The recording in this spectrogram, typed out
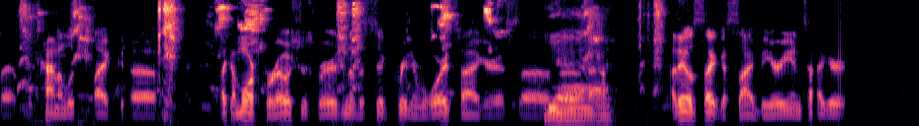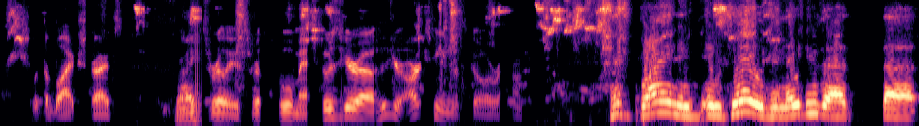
that kind of looks like uh, like a more ferocious version of the Siegfried and Roy tiger. It's uh, yeah, I think it looks like a Siberian tiger with the black stripes. Right. It's really it's really cool, man. Who's your uh, who's your art team this go around? It's Brian and, and Gabe, and they do the the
